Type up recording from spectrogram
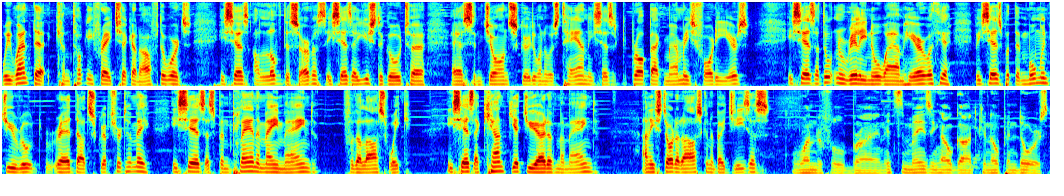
We went to Kentucky Fried Chicken afterwards. He says, I love the service. He says, I used to go to uh, St. John's School when I was 10. He says, it brought back memories 40 years. He says, I don't really know why I'm here with you. He says, but the moment you wrote, read that scripture to me, he says, it's been playing in my mind for the last week. He says, I can't get you out of my mind. And he started asking about Jesus. Wonderful, Brian. It's amazing how God can open doors.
